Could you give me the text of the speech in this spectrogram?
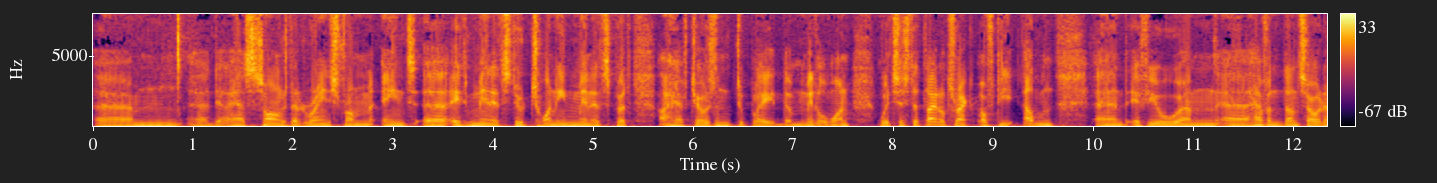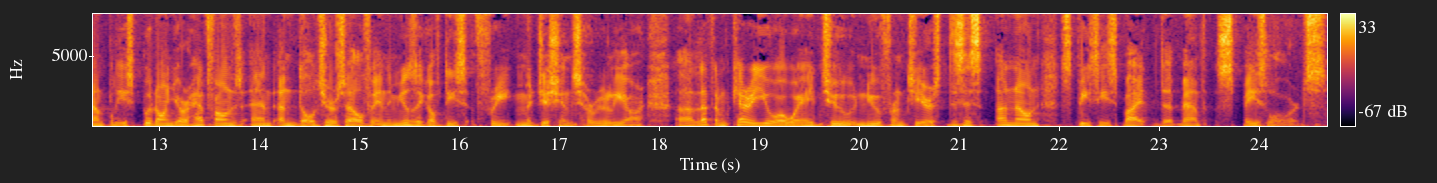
um, uh, has songs that range from eight uh, eight minutes to twenty minutes, but I have chosen to play the middle one, which is the title track of the album. And if you uh, haven't done so, then please put on your headphones and indulge yourself in the music of these three magicians, really are. Uh, let them carry you away to new frontiers. This is Unknown Species by the band Spacelords.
